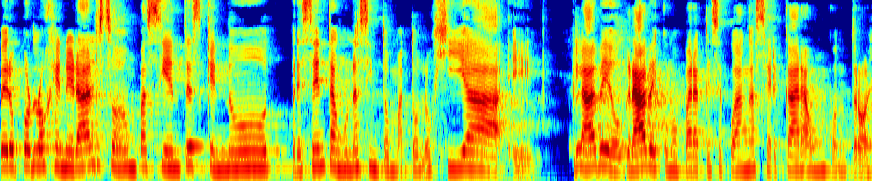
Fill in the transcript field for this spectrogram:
pero por lo general son pacientes que no presentan una sintomatología eh, clave o grave como para que se puedan acercar a un control.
